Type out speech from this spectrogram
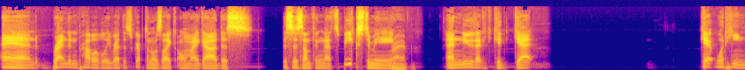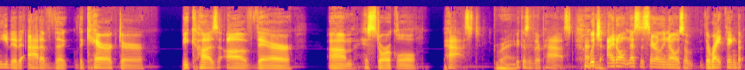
And Brendan probably read the script and was like, "Oh my god, this this is something that speaks to me." Right. and knew that he could get get what he needed out of the the character because of their um, historical past, Right. because of their past, which I don't necessarily know is a, the right thing, but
